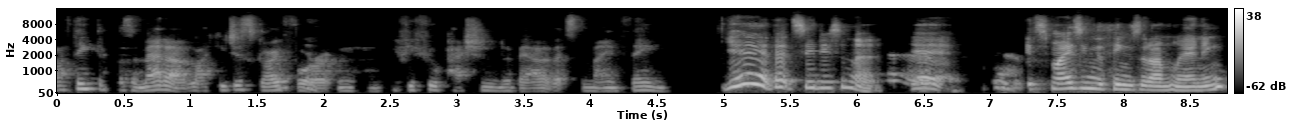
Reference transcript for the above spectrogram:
I think that doesn't matter. Like you just go for it, and if you feel passionate about it, that's the main thing. Yeah, that's it, isn't it? Yeah. Yeah. Yeah. It's amazing the things that I'm learning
